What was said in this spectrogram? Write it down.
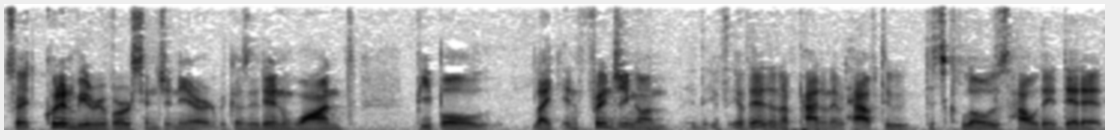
so it couldn't be reverse engineered because they didn't want people like infringing on if, if they had done a patent they would have to disclose how they did it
